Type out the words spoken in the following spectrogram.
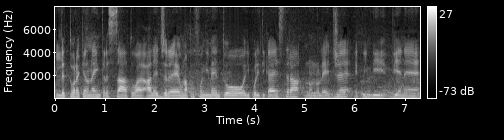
il lettore che non è interessato a, a, leggere un approfondimento di politica estera non lo legge e quindi viene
